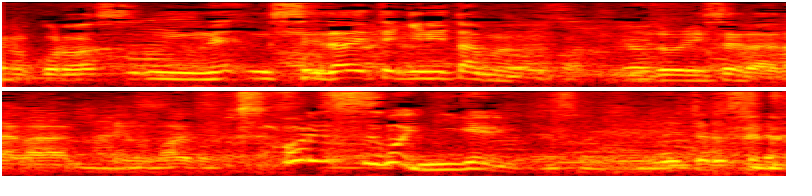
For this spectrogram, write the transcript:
多分これはす、ね、世代的に多分緑世代だからっていうのもあるかもしれない。これすごい逃げるよねそれ。ゆとり世代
